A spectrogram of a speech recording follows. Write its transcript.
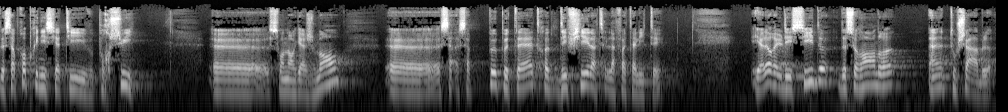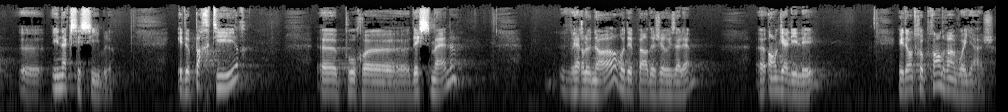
de sa propre initiative, poursuit euh, son engagement, euh, ça, peut peut-être défier la, fatalité. Et alors elle décide de se rendre intouchable, euh, inaccessible, et de partir euh, pour des semaines vers le nord, au départ de Jérusalem, en Galilée, et d'entreprendre un voyage.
